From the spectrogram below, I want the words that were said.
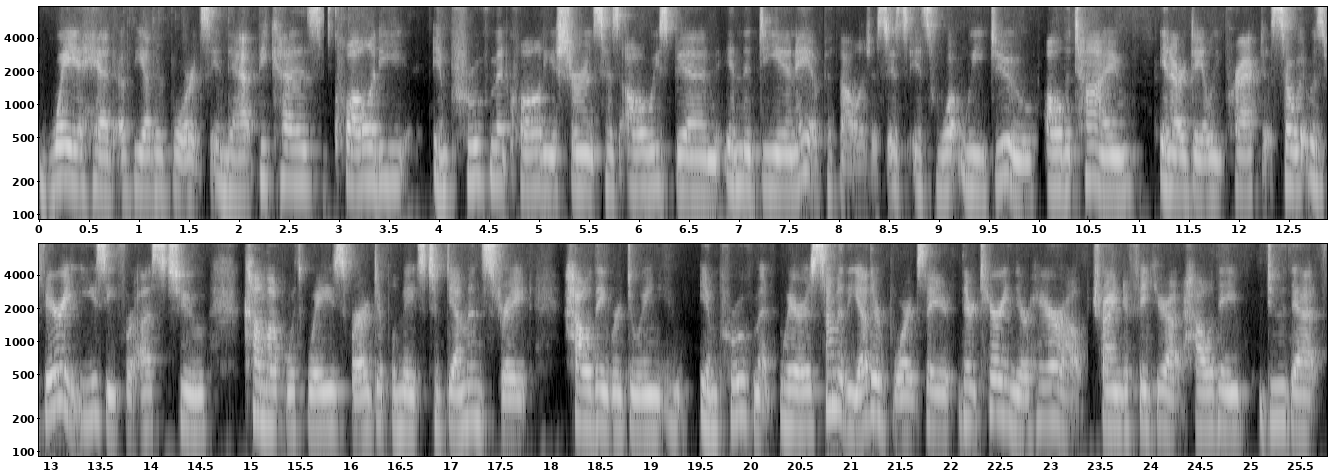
way ahead of the other boards in that because quality improvement, quality assurance has always been in the DNA of pathologists. It's, it's what we do all the time in our daily practice. So it was very easy for us to come up with ways for our diplomates to demonstrate how they were doing improvement. Whereas some of the other boards, they, they're tearing their hair out trying to figure out how they do that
